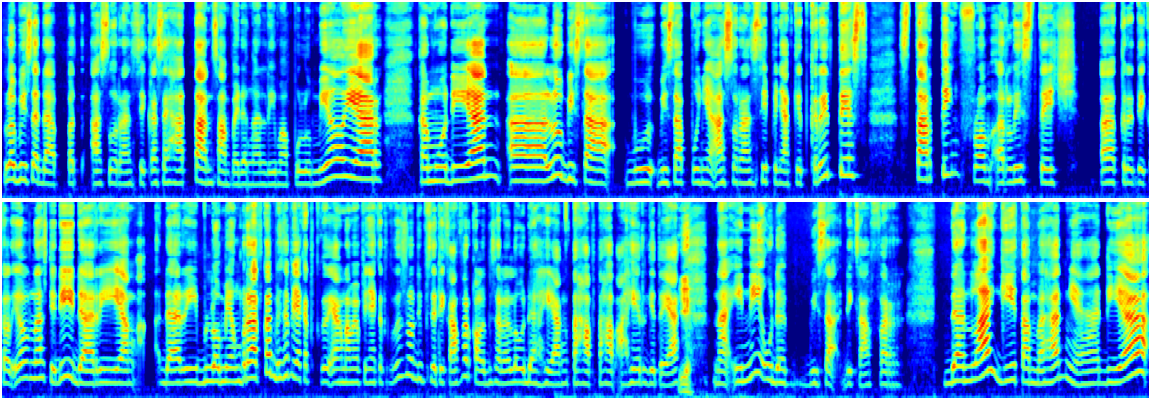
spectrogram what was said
lu bisa dapat asuransi kesehatan sampai dengan 50 miliar. Kemudian eh, lu bisa bu- bisa punya asuransi penyakit kritis starting from early stage eh, critical illness. Jadi dari yang dari belum yang berat kan biasanya penyakit yang namanya penyakit kritis lo bisa di cover kalau misalnya lo udah yang tahap-tahap akhir gitu ya. Iya. Nah, ini udah bisa di cover. Dan lagi tambahannya dia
